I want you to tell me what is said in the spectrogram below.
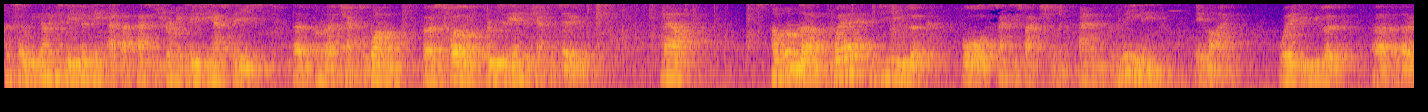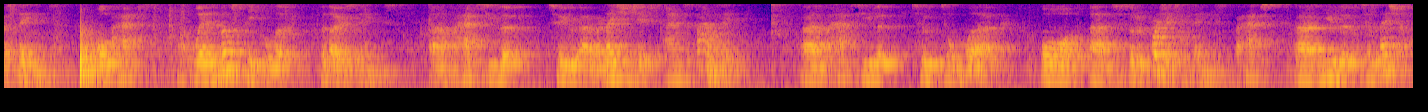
And so we're going to be looking at that passage from Ecclesiastes uh, from uh, chapter 1, verse 12, through to the end of chapter 2. Now, I wonder where do you look for satisfaction and for meaning in life? Where do you look uh, for those things? Or perhaps uh, where most people look for those things? Uh, perhaps you look to uh, relationships and to family. Uh, perhaps you look to, to work or uh, to sort of projects and things. Perhaps you look to leisure.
